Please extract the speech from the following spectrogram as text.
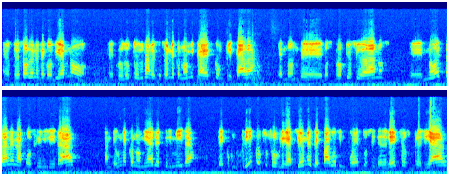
en los tres órdenes de gobierno, el producto de una recesión económica es complicada, en donde los propios ciudadanos eh, no están en la posibilidad, ante una economía deprimida, de cumplir con sus obligaciones de pago de impuestos y de derechos, predial,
